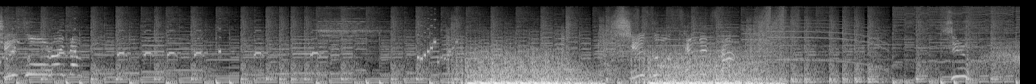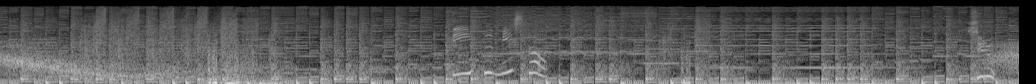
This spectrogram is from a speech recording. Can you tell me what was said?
走雷弾シュート戦列か死ぬディープミスト死ぬ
